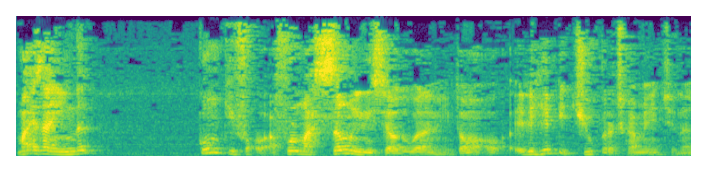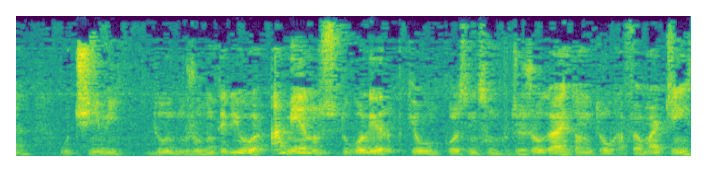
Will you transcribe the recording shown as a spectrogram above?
Mas ainda como que a formação inicial do Guarani. Então ele repetiu praticamente né, o time do, do, jogo anterior, a menos do goleiro, porque o Cosinho não podia jogar, então entrou o Rafael Martins,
